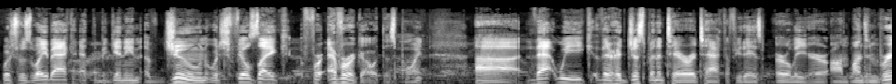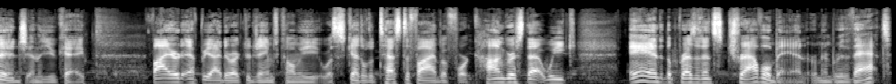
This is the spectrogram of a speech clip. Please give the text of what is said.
which was way back at the beginning of June, which feels like forever ago at this point. Uh, that week, there had just been a terror attack a few days earlier on London Bridge in the UK. Fired FBI Director James Comey was scheduled to testify before Congress that week, and the president's travel ban, remember that?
